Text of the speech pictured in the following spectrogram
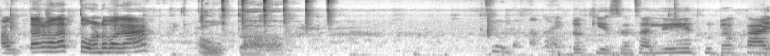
अवतार बघा तोंड बघा. अवतार. कुठं केस चाललीत कुठं काय?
